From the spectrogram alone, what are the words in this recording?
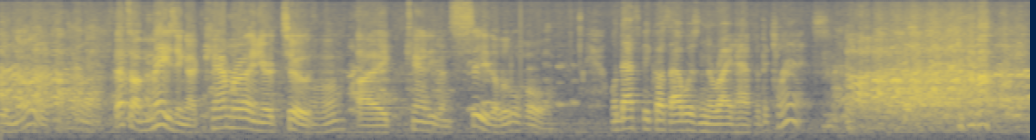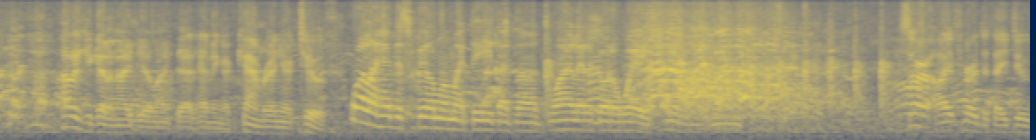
Your nose. That's amazing. A camera in your tooth. Uh-huh. I can't even see the little hole. Well, that's because I was in the right half of the class. How did you get an idea like that, having a camera in your tooth? Well, I had this film on my teeth. I thought, why let it go to waste? You know? Sir, I've heard that they do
